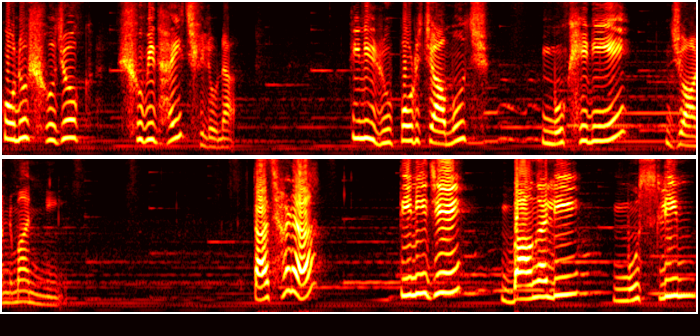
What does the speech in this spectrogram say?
কোনো সুযোগ সুবিধাই ছিল না। তিনি রূপোর চামচ মুখে নিয়ে জন্মাননি। তাছাড়া তিনি যে বাঙালি মুসলিম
